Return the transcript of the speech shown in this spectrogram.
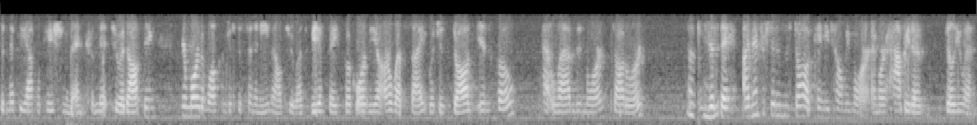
submit the application and commit to adopting, you're more than welcome just to send an email to us via Facebook or via our website, which is doginfo at labsandmore.org. Okay. Just say, I'm interested in this dog. Can you tell me more? And we're happy to fill you in.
